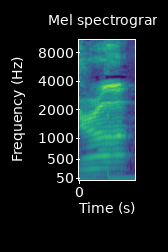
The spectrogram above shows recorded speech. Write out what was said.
drunk.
